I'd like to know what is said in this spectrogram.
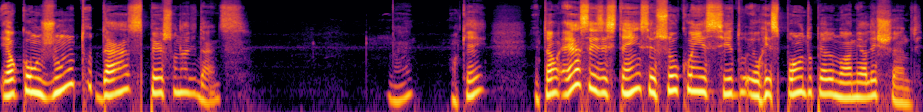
é o conjunto das personalidades. Né? Ok? Então, essa existência, eu sou conhecido, eu respondo pelo nome Alexandre.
